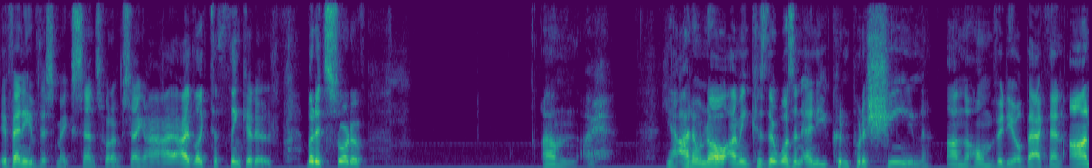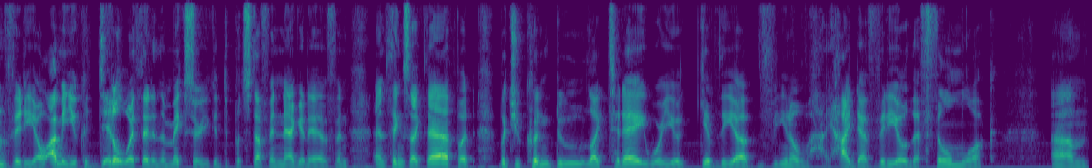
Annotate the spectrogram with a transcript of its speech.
if any of this makes sense. What I'm saying, I, I'd like to think it is, but it's sort of, um, I, Yeah, I don't know. I mean, because there wasn't any, you couldn't put a sheen on the home video back then on video. I mean, you could diddle with it in the mixer. You could put stuff in negative and, and things like that, but but you couldn't do like today where you give the uh, you know high def video the film look. Um,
